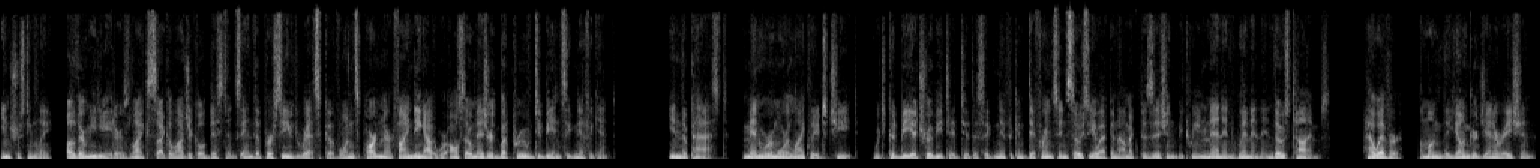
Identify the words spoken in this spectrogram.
Interestingly, other mediators like psychological distance and the perceived risk of one's partner finding out were also measured but proved to be insignificant. In the past, men were more likely to cheat, which could be attributed to the significant difference in socioeconomic position between men and women in those times. However, among the younger generation,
